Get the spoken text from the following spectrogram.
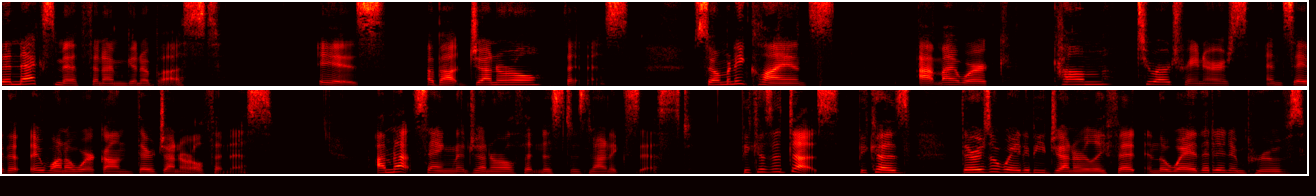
the next myth that I'm going to bust is about general fitness. So many clients at my work come to our trainers and say that they want to work on their general fitness. I'm not saying that general fitness does not exist, because it does, because there is a way to be generally fit in the way that it improves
